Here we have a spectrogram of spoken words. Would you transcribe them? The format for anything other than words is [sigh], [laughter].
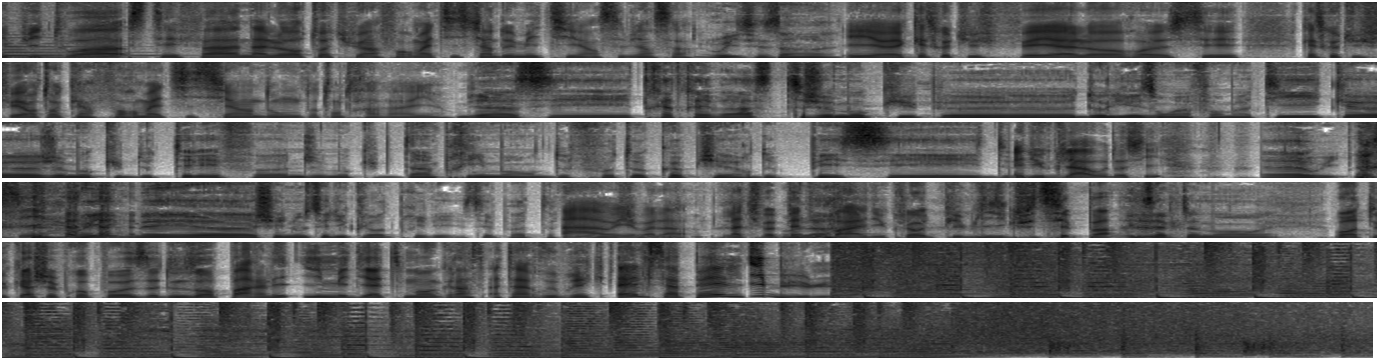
Et puis toi, Stéphane, alors toi tu es informaticien de métier, hein, c'est bien ça? Oui, c'est ça. ouais. Et euh, qu'est-ce que tu fais alors euh, C'est qu'est-ce que tu fais en tant qu'informaticien donc dans ton travail? Bien, c'est très très vaste. Je m'occupe euh, de liaisons informatiques, je m'occupe de téléphone, je m'occupe d'imprimantes, de photocopieurs, de PC. De... Et du cloud aussi? Euh, Oui. [laughs] Aussi? [laughs] Oui, mais euh, chez nous c'est du cloud privé. C'est pas. tout à fait la Ah oui, chose. voilà. Là, tu vas peut-être Voilà. nous parler du cloud public, je ne sais pas. Exactement. Ouais. Bon, en tout cas, je te propose de nous en parler immédiatement grâce à ta rubrique. Elle s'appelle Ibule.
